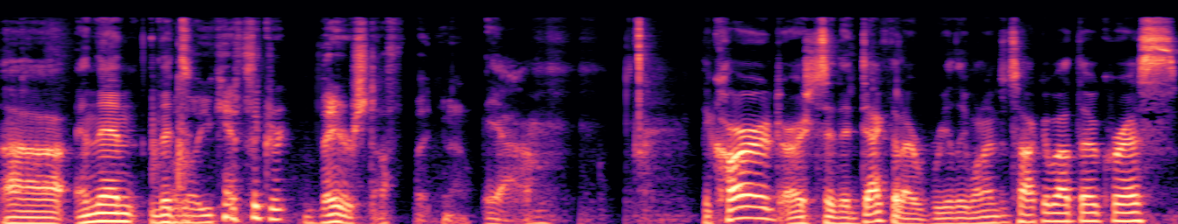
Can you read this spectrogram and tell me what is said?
Uh, and then the Although you can't flicker their stuff, but you know. yeah, the card, or I should say, the deck that I really wanted to talk about though, Chris,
